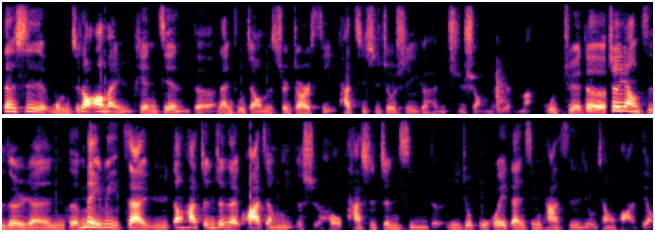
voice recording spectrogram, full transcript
但是我们知道《傲慢与偏见》的男主角 Mr. Darcy，他其实就是一个很直爽的人嘛。我觉得这样子的人的魅力在于，当他真正在夸奖你的时候，他是真心的，你就不会担心他是油腔滑调。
